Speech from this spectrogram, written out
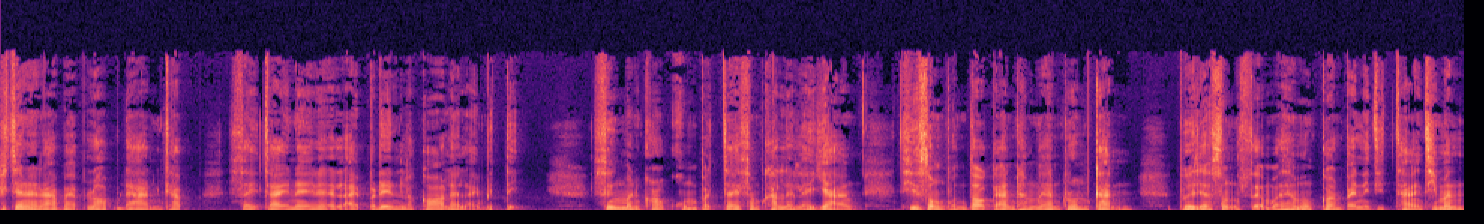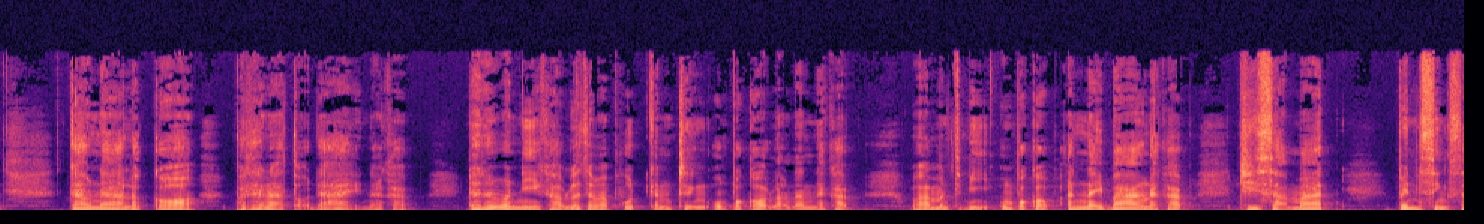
พิจารณาแบบรอบด้านครับ ใส่ใจในหลาย ๆ ประเด็นแล้วก็หลาย ๆ มิติ ซึ่งมันครอบคลุมปัจจัยสำคัญหลาย ๆ อย่าง ที่ส่งผลต่อการทำงานร่วมกัน เพื่อจะส่งเสริมวัฒนธรรมองค์กรไปในทิศทางที่มันก้าวหน้าแล้วก็พัฒนาต่อได้นะครับดังนั้นวันนี้ครับเราจะมาพูดกันถึงองค์ประกอบเหล่านั้นนะครับ ว่ามันจะมีองค์ประกอบอันไหนบ้างนะครับ ที่สามารถเป็นสิ่งส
